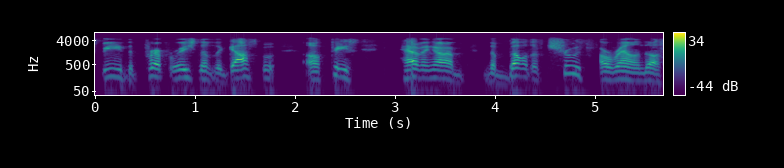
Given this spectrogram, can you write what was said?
speed the preparation of the gospel of peace, having our the belt of truth around us,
